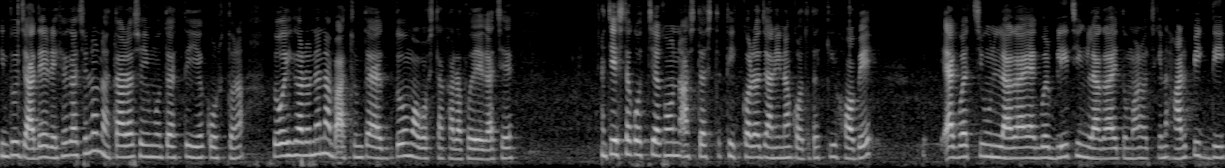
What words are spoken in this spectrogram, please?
কিন্তু যাদের রেখে গেছিল না, তারা সেই মতো একটা ইয়ে করতো না। তো ওই কারণে না বাথরুমটা একদম অবস্থা খারাপ হয়ে গেছে। চেষ্টা করছি এখন আস্তে আস্তে ঠিক করা, জানি না কতটা কি হবে। একবার চুন লাগায়, একবার ব্লিচিং লাগায়, তোমার হচ্ছে কিনা হারপিক দিই।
